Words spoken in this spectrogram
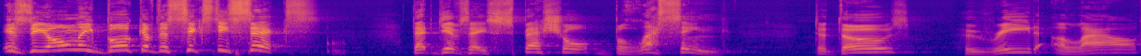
is the only book of the 66 that gives a special blessing to those who read aloud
